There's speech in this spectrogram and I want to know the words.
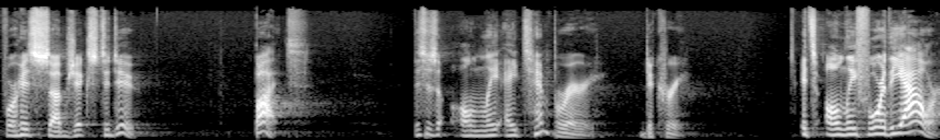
for his subjects to do. But this is only a temporary decree. It's only for the hour,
